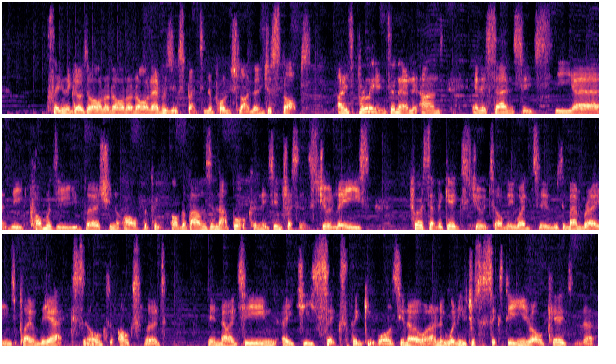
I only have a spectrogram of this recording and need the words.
thing that goes on and on and on. Everyone's expecting a punchline, and it just stops. And it's brilliant, isn't it? And, and in a sense, it's the uh, the comedy version of the of the bands in that book. And it's interesting that Stewart Lee's first ever gig, Stewart told me he went to, was the Membranes playing with the Ex at Oxford in 1986, I think it was. You know, and when he was just a 16 year old kid. And, uh,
